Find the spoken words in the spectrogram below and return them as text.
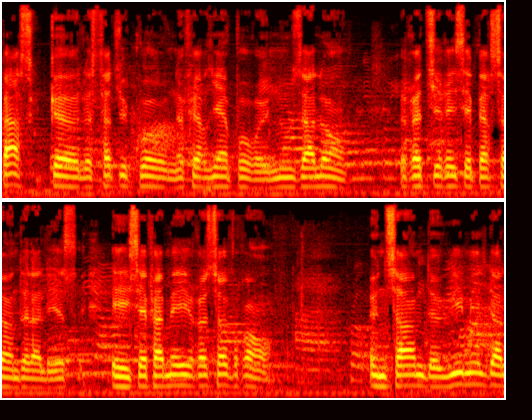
parce que le statu quo ne fait rien pour eux. Nous allons retirer ces personnes de la liste et ces familles recevront une somme de 8 000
